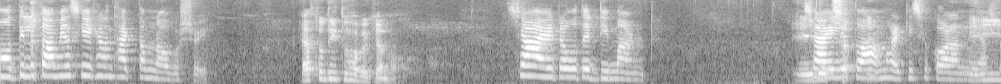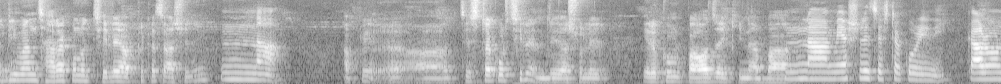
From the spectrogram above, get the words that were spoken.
মত দিলে তো আমি আজকে এখানে থাকতাম না অবশ্যই। এত দিতে হবে কেন? চা এটা ওদের ডিমান্ড চাইলে তো আমার কিছু করার নেই এই ডিমান্ড ছাড়া কোনো ছেলে আপনার কাছে আসেনি? না। আপনি চেষ্টা করছিলেন যে আসলে এরকম পাওয়া যায় কিনা বা না আমি আসলে চেষ্টা করিনি। কারণ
